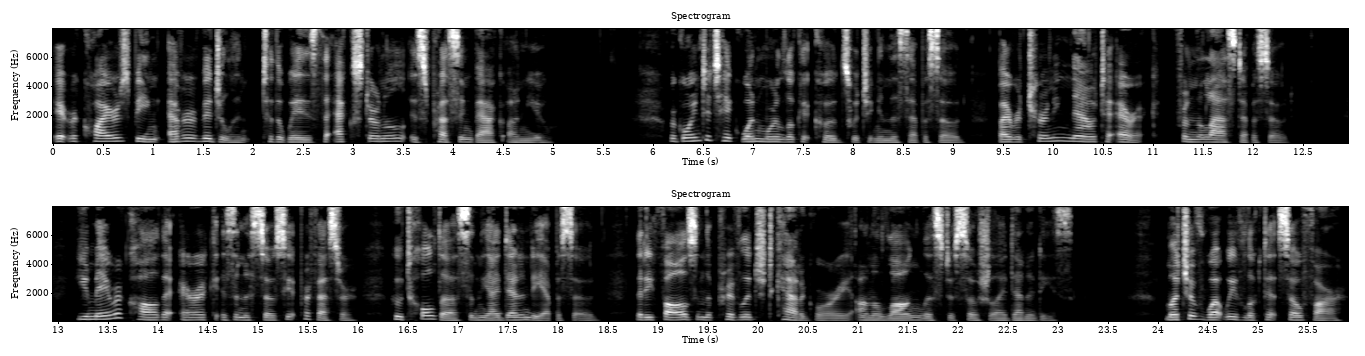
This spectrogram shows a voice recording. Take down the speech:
It requires being ever vigilant to the ways the external is pressing back on you. We're going to take one more look at code switching in this episode by returning now to Eric from the last episode. You may recall that Eric is an associate professor who told us in the identity episode that he falls in the privileged category on a long list of social identities. Much of what we've looked at so far,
